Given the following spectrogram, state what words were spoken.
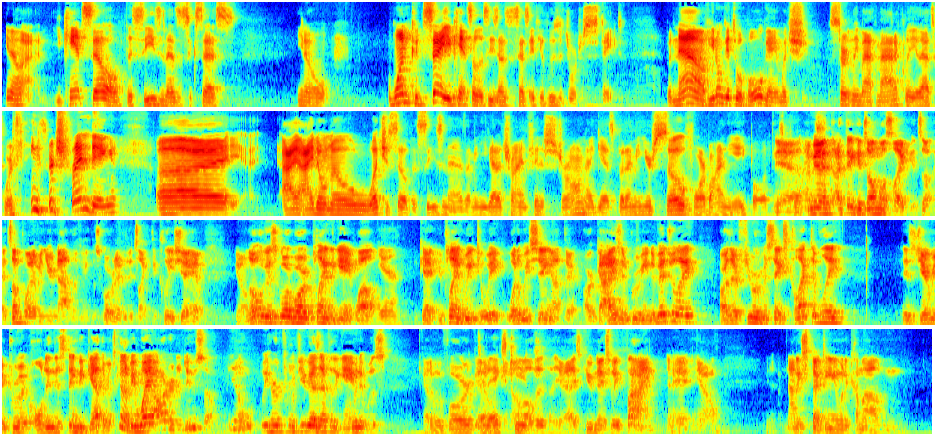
you know, I- you can't sell this season as a success. You know, one could say you can't sell the season as a success if you lose at Georgia State. But now, if you don't get to a bowl game, which certainly mathematically that's where things are trending, uh, I I don't know what you sell this season as. I mean, you got to try and finish strong, I guess. But I mean, you're so far behind the eight ball at this Yeah, point. I mean, I, I think it's almost like it's at some point. I mean, you're not looking at the scoreboard. It's like the cliche of, you know, don't look at the scoreboard, playing the game. Well, yeah, okay, you're playing week to week. What are we seeing out there? Are guys improving individually? Are there fewer mistakes collectively? Is Jeremy Pruitt holding this thing together? It's going to be way harder to do so. You know, we heard from a few guys after the game, and it was got to move forward, got Gotta execute. You know, all the, yeah, execute next week. Fine. Eh, You know, not expecting anyone to come out and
